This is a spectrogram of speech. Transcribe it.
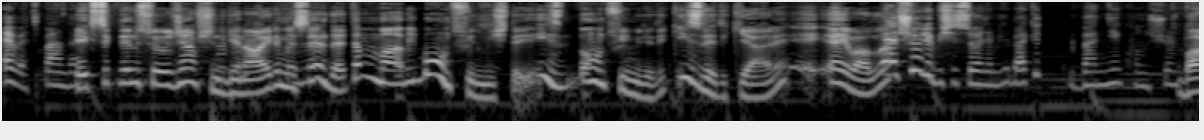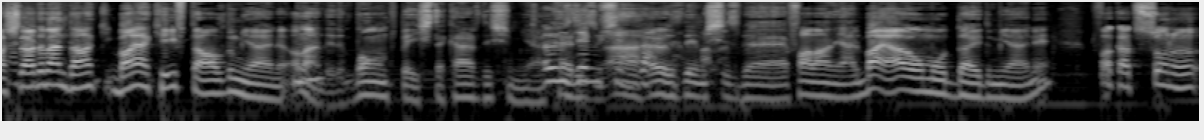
Evet ben de. Eksiklerini söyleyeceğim şimdi gene ayrı mesele de. Tamam abi Bond filmi işte. İz, Bond filmi dedik. izledik yani. E- eyvallah. Ya şöyle bir şey söyleyebilir. Belki ben niye konuşuyorum? Başlarda ben daha bayağı keyif de aldım yani. Ulan dedim Bond be işte kardeşim ya. Özlemişiz Karizma, ha, Özlemişiz be falan yani. Bayağı o moddaydım yani. Fakat sonu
